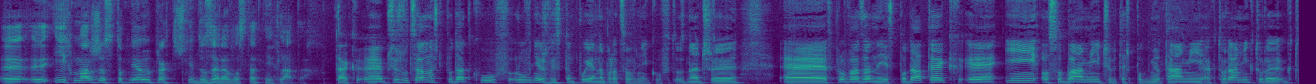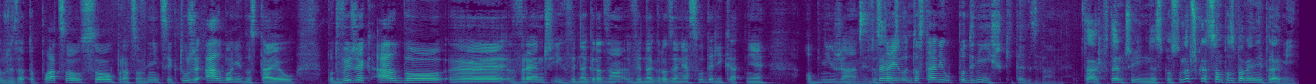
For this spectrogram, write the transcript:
E, ich marże stopniały praktycznie do zera w ostatnich latach. Tak, przerzucalność podatków również występuje na pracowników. To znaczy wprowadzany jest podatek i osobami, czy też podmiotami, aktorami, które, którzy za to płacą, są pracownicy, którzy albo nie dostają podwyżek, albo wręcz ich wynagrodzenia są delikatnie obniżany. Dostają, dostają podniżki tak zwane. Tak, w ten czy inny sposób. Na przykład są pozbawieni premii,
